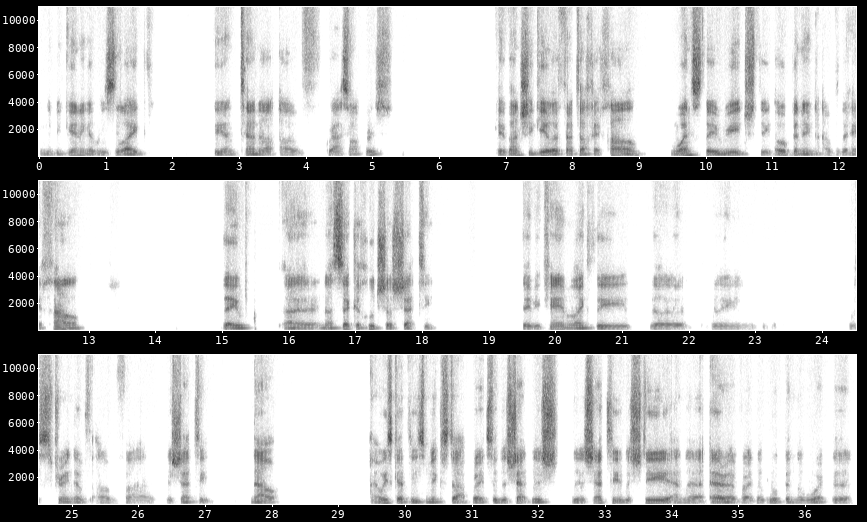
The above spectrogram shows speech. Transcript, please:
in the beginning it was like the antenna of grasshoppers. Once they reached the opening of the Hechal, they uh, they became like the the the, the string of of uh, the. Now, I always get these mixed up, right? So the shet, the, the sheti, the shti, and the erev are the woof and the warp, the,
